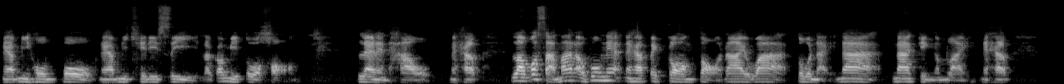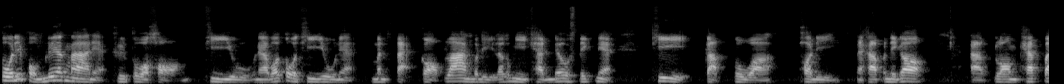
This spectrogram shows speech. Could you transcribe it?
นะครับมี Home Pro นะครับมี KDC แล้วก็มีตัวของ Land and House นะครับเราก็สามารถเอาพวกนี้นะครับไปกรองต่อได้ว่าตัวไหนหน้าหน้าเก่งกำไรนะครับ ตัวที่ผมเลือกมาเนี่ยคือตัวของ TU นะเพราะตัว TU เนี่ยมันแตะกรอบล่างพอดี แล้วก็มี candlestick เนี่ยที่กลับตัวพอดีนะครับ อันนี้ก็ลองแคปไป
